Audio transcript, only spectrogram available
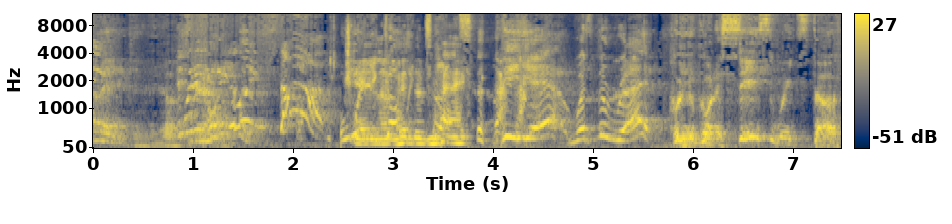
What doing? What are you doing? Stop! Where you going, with the back. yeah, what's the rat? Who you gonna see, sweet stuff?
